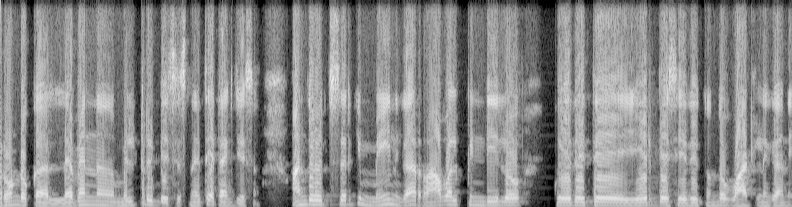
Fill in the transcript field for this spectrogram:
అరౌండ్ ఒక లెవెన్ మిలిటరీ బేసిస్ని అయితే అటాక్ చేసాం. అందులో వచ్చేసరికి మెయిన్గా రావల్పిండిలో ఏదైతే ఎయిర్ బేస్ ఏదైతే ఉందో వాటిని కానీ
